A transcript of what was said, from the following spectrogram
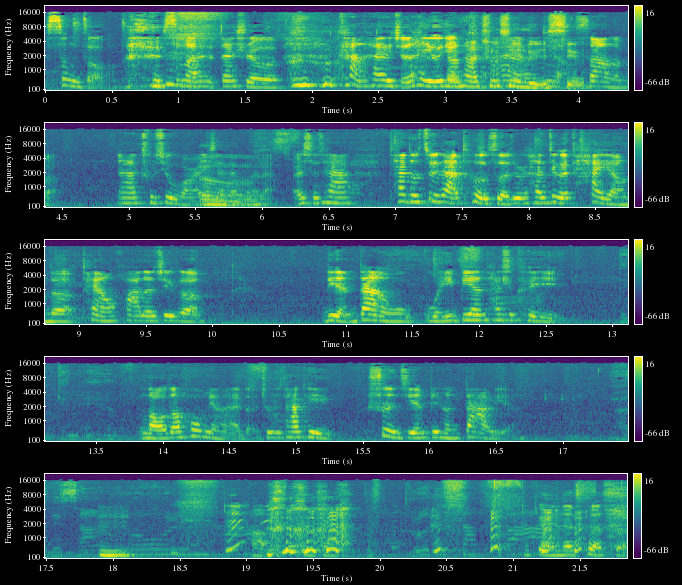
送走，送吧。但是我看了他又觉得他有点可爱让它出去旅行算了吧，让他出去玩一下再回来。嗯而且它它的最大特色就是它这个太阳的太阳花的这个脸蛋围边，它是可以挠到后面来的，就是它可以瞬间变成大脸。嗯，好，个人的特色。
